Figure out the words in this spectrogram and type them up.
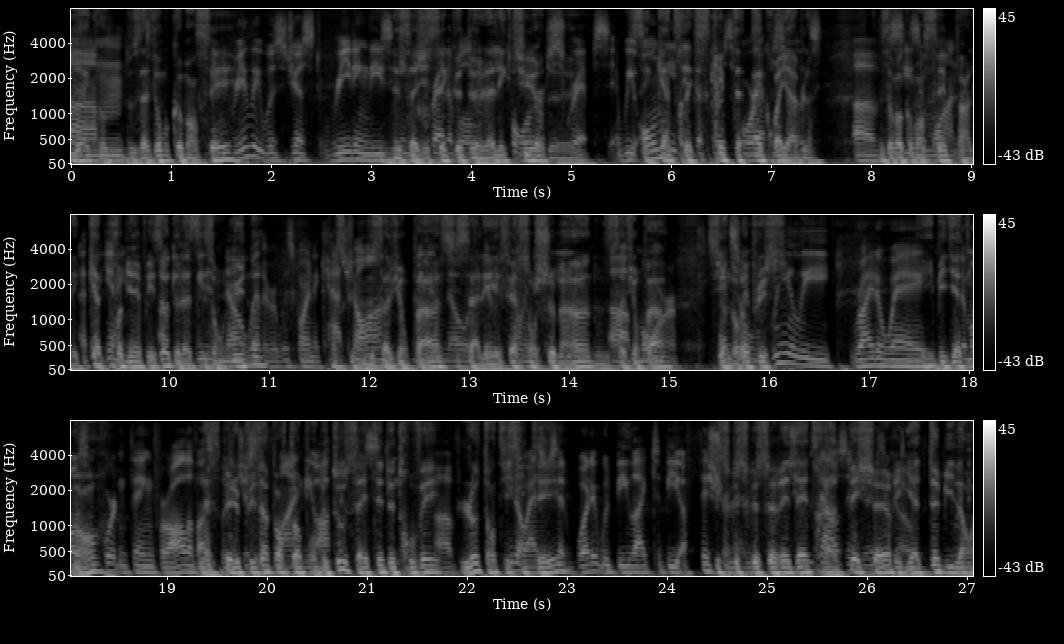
um, nous avions commencé, really il ne s'agissait que de la lecture de ces quatre scripts incroyables. Nous avons commencé par les quatre premiers épisodes de la saison 1, parce que nous ne savions pas si ça allait faire son chemin, nous ne savions pas si on aurait plus. Et immédiatement, l'aspect le plus important pour nous tous a été de trouver l'authenticité, puisque ce que serait d'être un pêcheur il y a 2000 ans,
